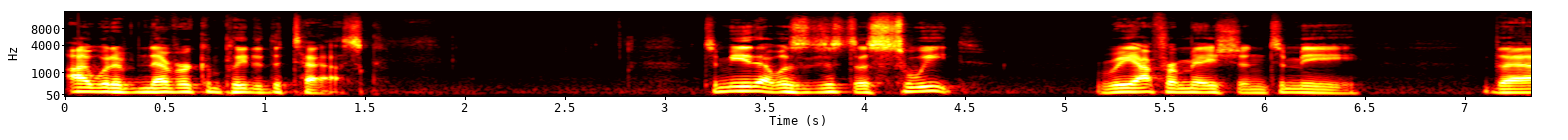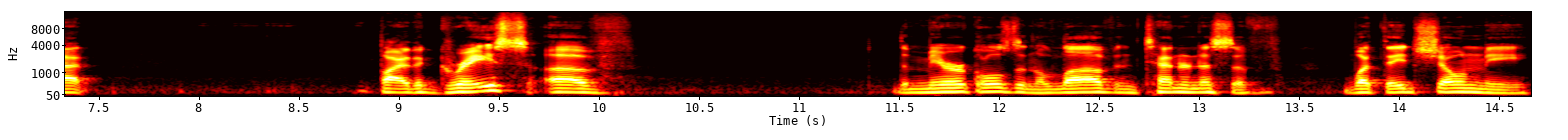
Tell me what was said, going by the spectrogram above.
I would have never completed the task. to me, that was just a sweet reaffirmation to me that by the grace of the miracles and the love and tenderness of what they'd shown me,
